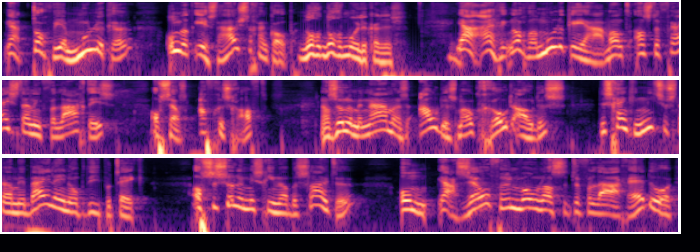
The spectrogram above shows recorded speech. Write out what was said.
ja, toch weer moeilijker om dat eerste huis te gaan kopen. Nog, nog moeilijker dus? Ja, eigenlijk nog wel moeilijker ja. Want als de vrijstelling verlaagd is, of zelfs afgeschaft... dan zullen met name ouders, maar ook grootouders... de schenking niet zo snel meer bijlenen op de hypotheek. Of ze zullen misschien wel besluiten om ja, zelf hun woonlasten te verlagen. Hè, door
